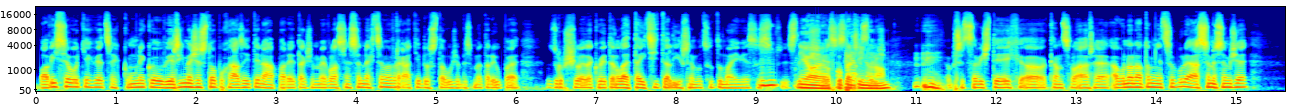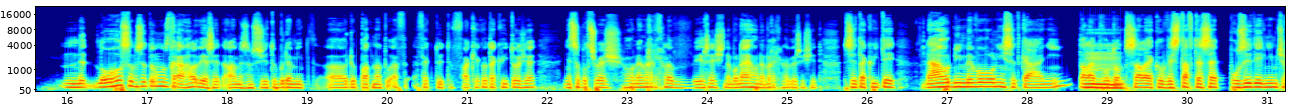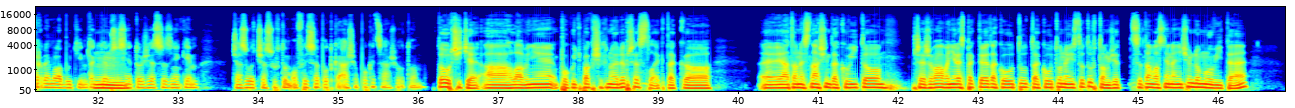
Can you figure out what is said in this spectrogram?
baví se o těch věcech, komunikují, věříme, že z toho pocházejí ty nápady, takže my vlastně se nechceme vrátit do stavu, že bychom tady úplně zrušili takový ten letající talíř, nebo co to mají, jestli, mm-hmm. jestli, jo, jo, Kupertínu, no. Představíš ty jejich uh, kanceláře a ono na tom něco bude. Já si myslím, že dlouho jsem se tomu zdráhal věřit, ale myslím si, že to bude mít uh, dopad na tu efektu. Je to fakt jako takový to, že něco potřebuješ honem rychle vyřešit, nebo ne honem rychle vyřešit. Prostě takový ty náhodný mimovolný setkání, Taleb mm. o tom psal, jako vystavte se pozitivním černým labutím, tak to je mm. přesně to, že se s někým čas od času v tom ofise potkáš a pokecáš o tom. To určitě a hlavně pokud pak všechno jede přes Slack, tak uh, já tam nesnáším takový to přeřvávání, respektive takovou tu, takovou tu nejistotu v tom, že se tam vlastně na něčem domluvíte,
